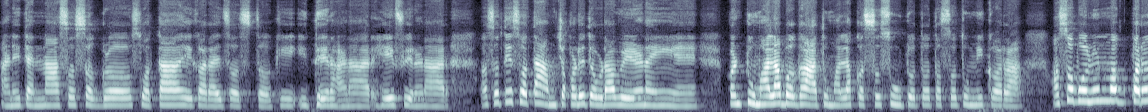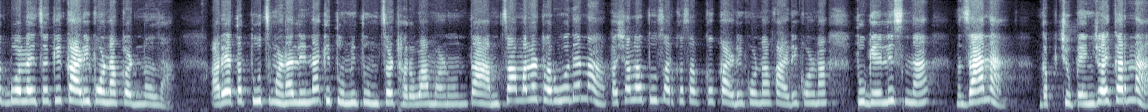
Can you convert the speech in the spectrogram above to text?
आणि त्यांना असं सगळं स्वतः हे करायचं असतं की इथे राहणार हे फिरणार. असं ते स्वतः आमच्याकडे तेवढा वेळ नाही आहे पण तुम्हाला बघा तुम्हाला कसं सूट होतं तसं तुम्ही करा. असं बोलून मग परत बोलायचं की काडी कोणाकडनं जा? अरे आता तूच म्हणाली ना की तुम्ही तुमचं ठरवा म्हणून. तर आमचं आम्हाला ठरवू दे ना. कशाला तू सारखं सारखं काढी कोणा काढी कोणा. तू गेलीस ना जा ना. गपचूप एन्जॉय कर ना.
